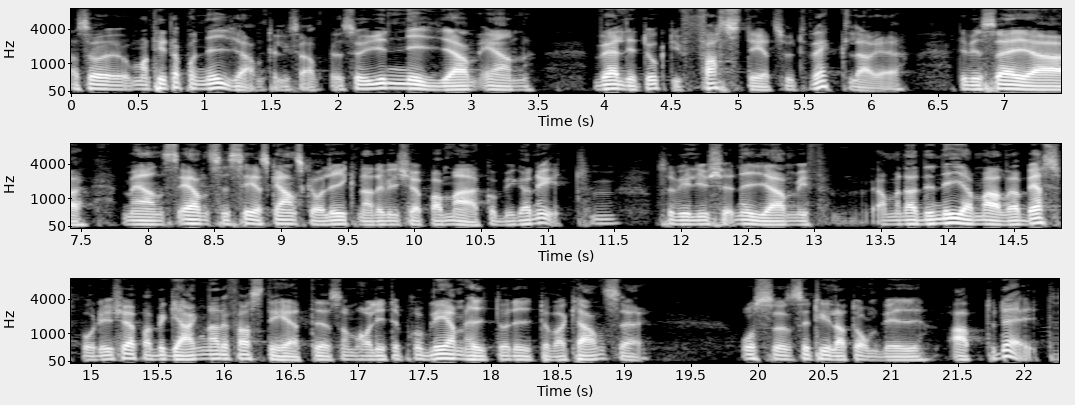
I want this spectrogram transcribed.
Alltså, om man tittar på Niam till exempel, så är ju Niam en väldigt duktig fastighetsutvecklare. Det vill säga, medan NCC, Skanska och liknande vill köpa mark och bygga nytt, så vill ju Niam, i- jag menar, det Niam är allra bäst på, det är att köpa begagnade fastigheter som har lite problem hit och dit och vakanser. Och så se till att de blir up to date.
